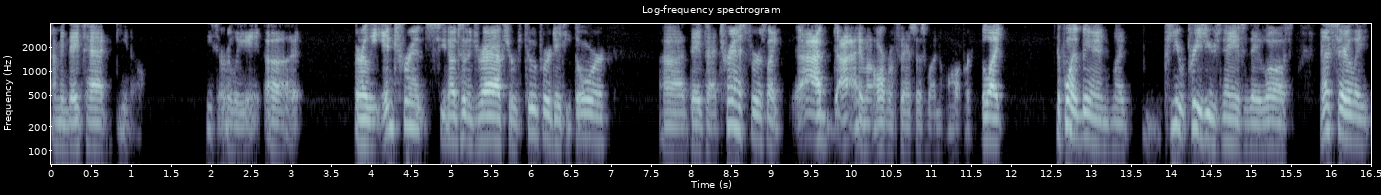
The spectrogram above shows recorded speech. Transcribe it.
I mean, they've had you know these early uh, early entrants, you know, to the draft. Sharife Cooper, JT Thor. Uh, they've had transfers. Like I, I am an Auburn fan, so that's why I know Auburn. But like the point being, like pretty, pretty huge names that they lost, necessarily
